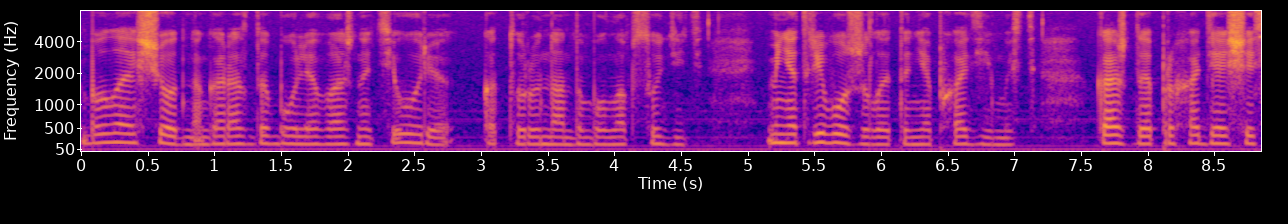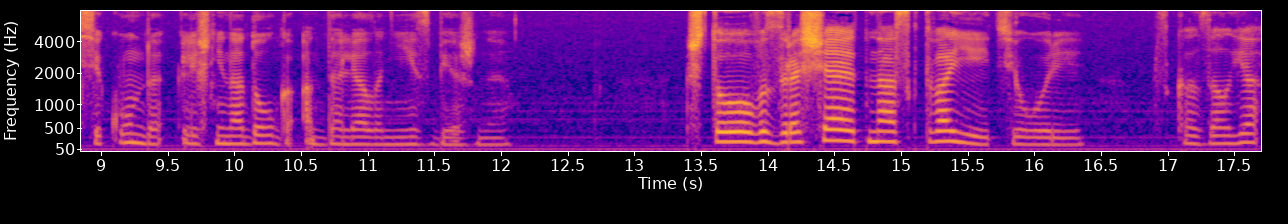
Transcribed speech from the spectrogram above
Была еще одна гораздо более важная теория, которую надо было обсудить. Меня тревожила эта необходимость. Каждая проходящая секунда лишь ненадолго отдаляла неизбежное. «Что возвращает нас к твоей теории», — сказал я,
